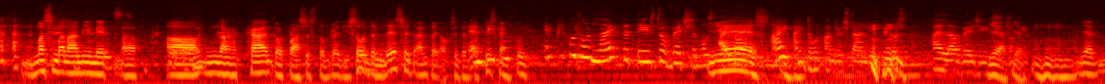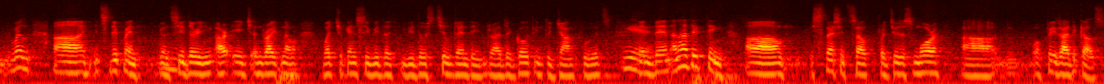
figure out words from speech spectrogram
Mas marami may uh, uh, na canned or processed already. So the Mhm. lesser the antioxidant And of this kind of food, and people don't like the taste of vegetables. Yes. I don't, I, I don't understand it because I love veggies. Yeah, Okay. yeah, mhm, yeah. Well, uh, it's different considering our age and right now. What you can see with the, with those children, they rather go into junk foods. Yeah. And then another thing, uh, stress itself produces more uh, free radicals,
